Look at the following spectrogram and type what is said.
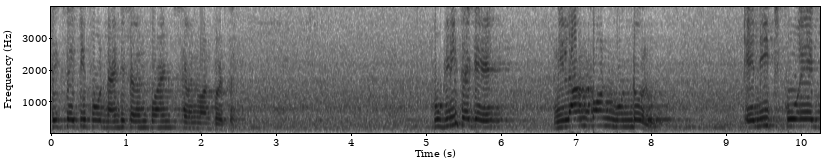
six eighty four ninety seven point seven one percent Hooghly থেকে Nilankan Mondal elite coed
